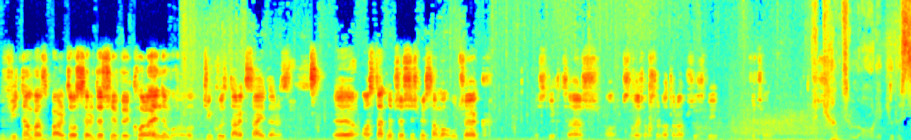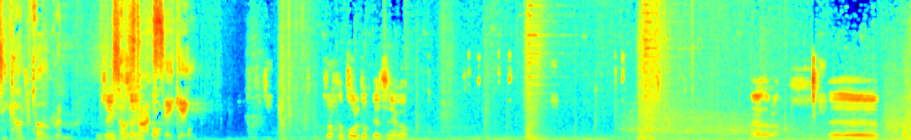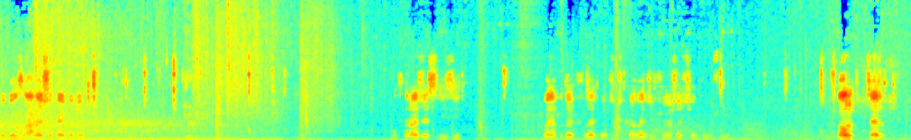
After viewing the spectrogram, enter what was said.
Witam was bardzo serdecznie w kolejnym odcinku z Darksiders. Yy, ostatnio przeszliśmy samouczek. Jeśli chcesz, o, obserwatora out Fulgrim. Dzięki za info. Trochę ból dupiec z niego. No dobra. Yy, mamy go znaleźć, okej, pewnie. Na razie jest easy. Wojna podaje chwytać większość krawędzi i przemieszczać się w różni. LOL!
